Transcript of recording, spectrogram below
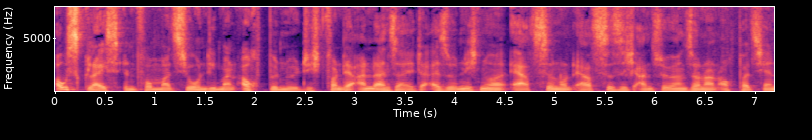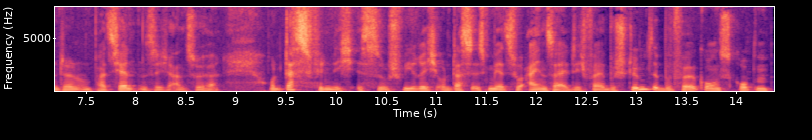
Ausgleichsinformation, die man auch benötigt von der anderen Seite. Also nicht nur Ärztinnen und Ärzte sich anzuhören, sondern auch Patientinnen und Patienten sich anzuhören. Und das finde ich ist so schwierig und das ist mir zu einseitig, weil bestimmte Bevölkerungsgruppen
